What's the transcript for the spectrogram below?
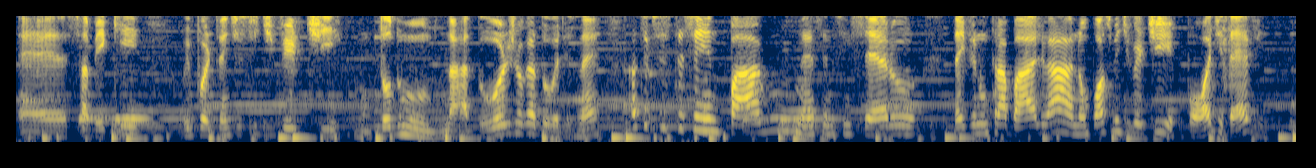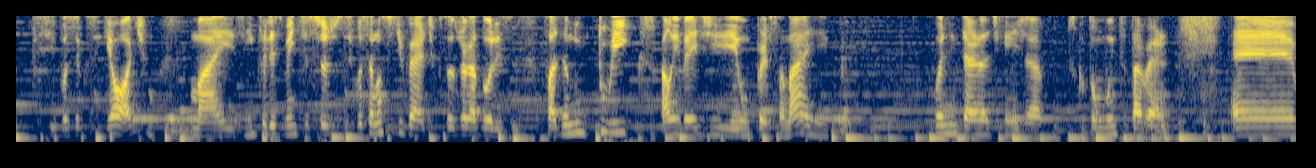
É saber que o importante é se divertir com todo mundo, narrador, jogadores, né? A não ser que você esteja sendo pago, né? Sendo sincero, daí vendo um trabalho, ah, não posso me divertir? Pode, deve. Se você conseguir, é ótimo. Mas, infelizmente, se, você não se diverte com seus jogadores fazendo um tweaks ao invés de um personagem, coisa interna de quem já escutou muito Taverna. É,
